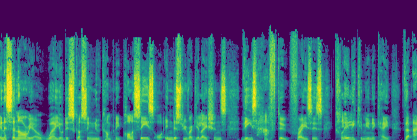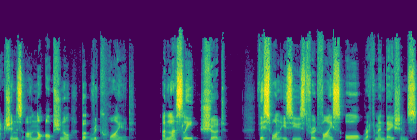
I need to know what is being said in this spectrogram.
In a scenario where you're discussing new company policies or industry regulations, these have to phrases clearly communicate that actions are not optional but required. And lastly, should. This one is used for advice or recommendations.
